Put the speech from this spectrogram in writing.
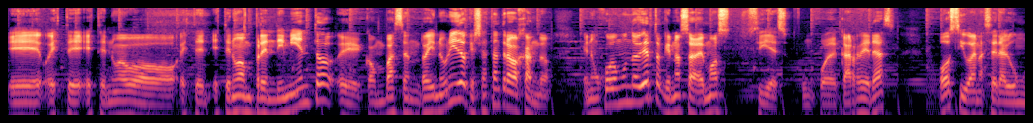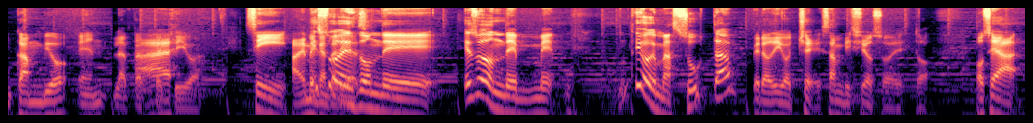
eh, este, este, nuevo, este, este nuevo emprendimiento eh, con base en Reino Unido que ya están trabajando en un juego de mundo abierto que no sabemos si es un juego de carreras o si van a hacer algún cambio en la perspectiva. sí, eso es donde eso es donde me. No digo que me asusta, pero digo, che, es ambicioso esto. O sea,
